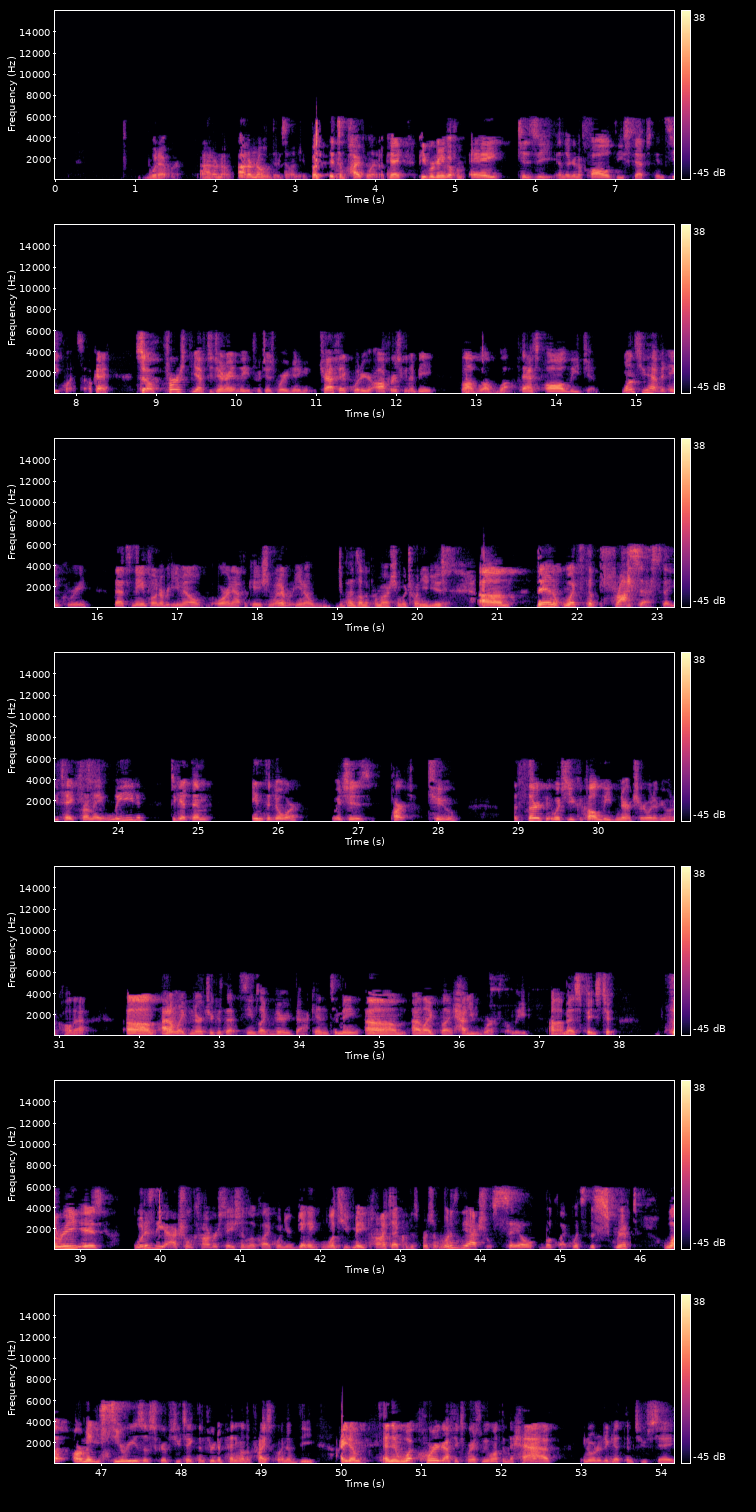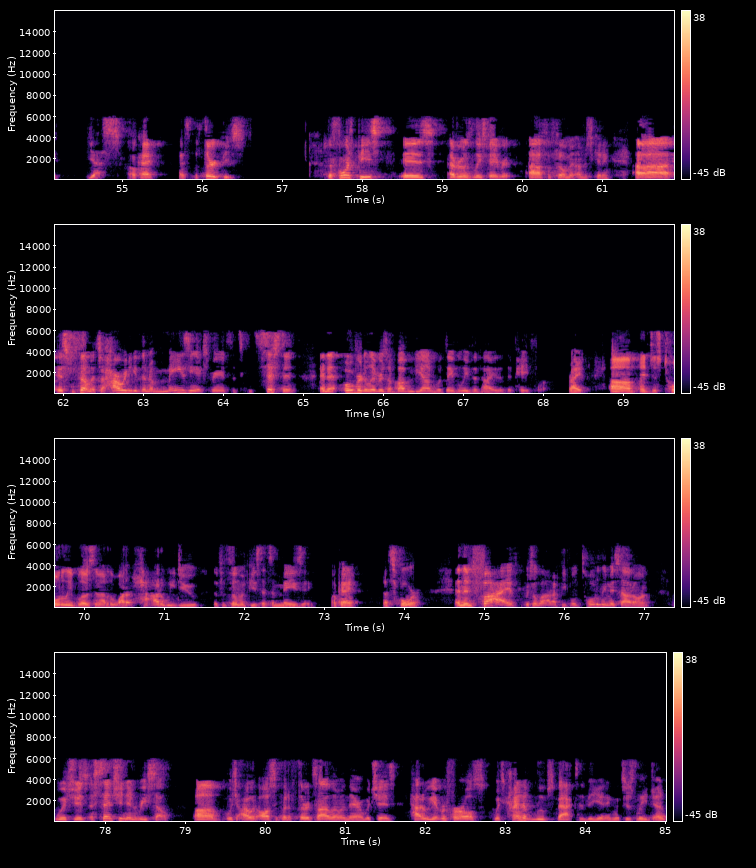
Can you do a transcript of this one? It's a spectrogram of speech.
whatever. I don't know. I don't know what they're telling you, but it's a pipeline. Okay, people are going to go from A to Z, and they're going to follow these steps in sequence. Okay, so first you have to generate leads, which is where you're going to get traffic. What are your offers going to be? Blah blah blah. That's all lead gen. Once you have an inquiry, that's name, phone number, email, or an application, whatever, you know, depends on the promotion, which one you use. Um, then what's the process that you take from a lead to get them in the door, which is part two. The third, which you could call lead nurture, whatever you want to call that. Um, I don't like nurture because that seems like very back end to me. Um, I like like how do you work the lead um, as phase two. Three is what does the actual conversation look like when you're getting once you've made contact with this person? What does the actual sale look like? What's the script? what are maybe series of scripts you take them through depending on the price point of the item, and then what choreographed experience do we want them to have in order to get them to say yes. Okay, that's the third piece. The fourth piece is everyone's least favorite, uh, fulfillment. I'm just kidding. Uh, is fulfillment. So how are we going to give them an amazing experience that's consistent and that over delivers above and beyond what they believe the value that they paid for, right? Um, and just totally blows them out of the water. How do we do the fulfillment piece that's amazing? Okay, that's four. And then five, which a lot of people totally miss out on, which is ascension and resell. Um, which I would also put a third silo in there, which is how do we get referrals, which kind of loops back to the beginning, which is gen.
